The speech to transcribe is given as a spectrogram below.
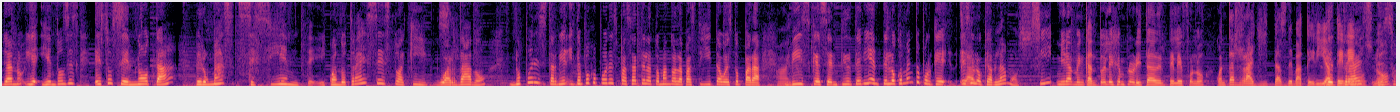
ya no. Y, y entonces esto se nota, pero más se siente. Y cuando traes esto aquí guardado, no puedes estar bien y tampoco puedes pasártela tomando la pastillita o esto para Ay, no. disque sentirte bien. Te lo comento porque es de lo que hablamos. Sí, mira, me encantó el ejemplo ahorita del teléfono. ¿Cuántas rayitas de batería tenemos, no? eso.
